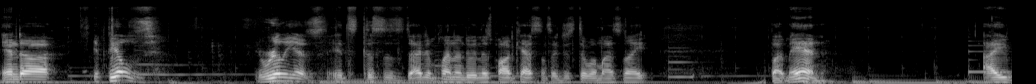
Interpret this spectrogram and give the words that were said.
And uh it feels it really is. It's this is I didn't plan on doing this podcast since I just did one last night. But man, I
